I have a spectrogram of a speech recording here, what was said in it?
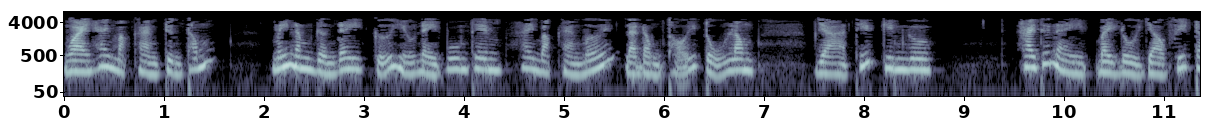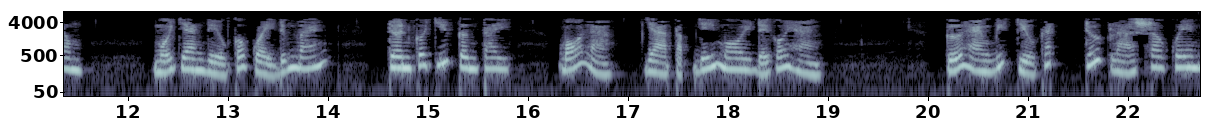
Ngoài hai mặt hàng truyền thống, mấy năm gần đây cửa hiệu này buôn thêm hai mặt hàng mới là đồng thổi tụ long và thiết kim ngư. Hai thứ này bày lùi vào phía trong, mỗi gian đều có quầy đứng bán, trên có chiếc cân tay, bó lạc và tập giấy môi để gói hàng. Cửa hàng biết chiều khách trước lạ sau quen,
